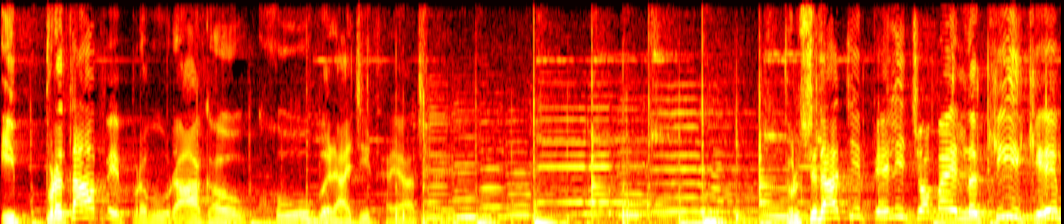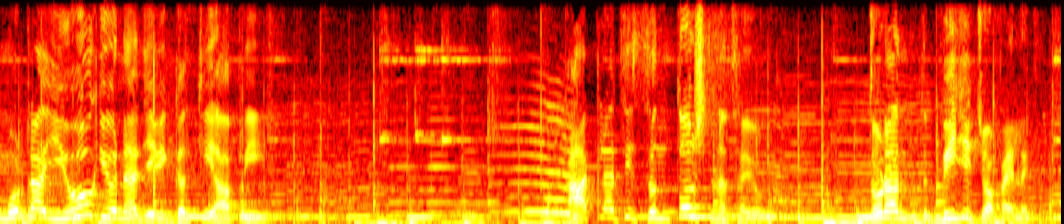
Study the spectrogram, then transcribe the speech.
એ પ્રતાપે પ્રભુ રાઘવ ખૂબ રાજી થયા છે. તુલસીદાસજી પહેલી ચોપાઈ લખી કે મોટા યોગીઓના જેવી ગતિ આપી. આટલાથી સંતોષ ન થયો. તુરંત બીજી ચોપાઈ લખી.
